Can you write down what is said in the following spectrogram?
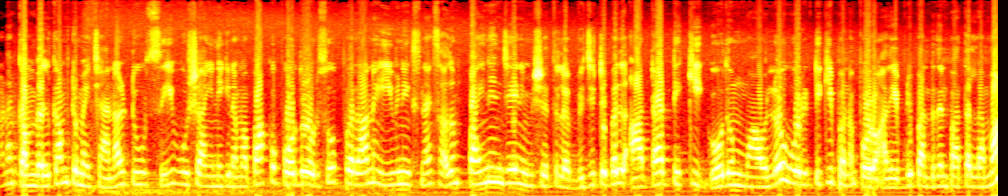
வணக்கம். Welcome to my channel two C Usha இன்னைக்கு நம்ம பார்க்க போகிறது ஒரு சூப்பரான ஈவினிங் ஸ்நாக்ஸ் அதுவும் பதினஞ்சே நிமிஷத்தில் வெஜிடபிள் ஆட்டா டிக்கி கோதுமை மாவில் ஒரு டிக்கி பண்ண போகிறோம் அது எப்படி பண்ணுறதுன்னு பார்த்துடலாமா?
